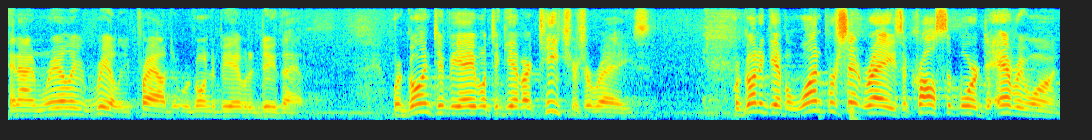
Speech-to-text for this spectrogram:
And I'm really, really proud that we're going to be able to do that. We're going to be able to give our teachers a raise. We're going to give a 1% raise across the board to everyone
